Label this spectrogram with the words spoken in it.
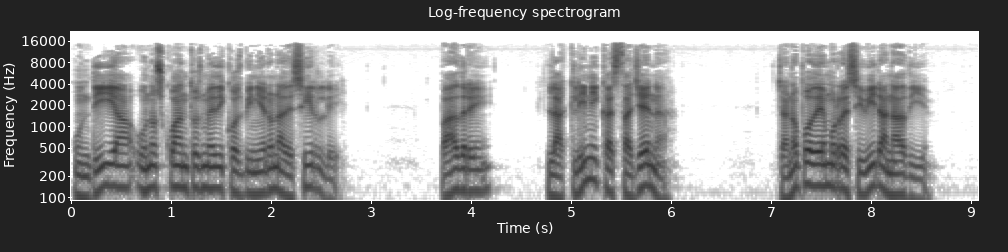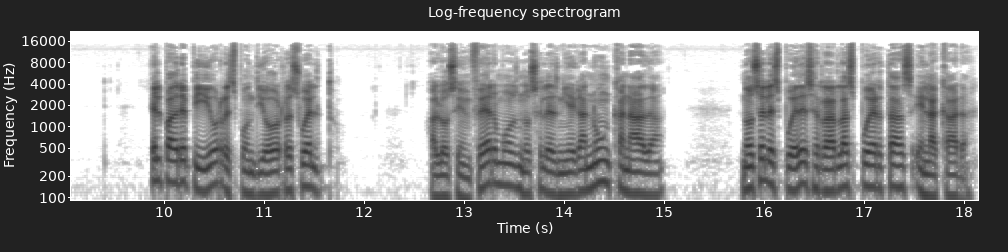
Un día unos cuantos médicos vinieron a decirle, Padre, la clínica está llena, ya no podemos recibir a nadie. El Padre Pío respondió resuelto, a los enfermos no se les niega nunca nada, no se les puede cerrar las puertas en la cara.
